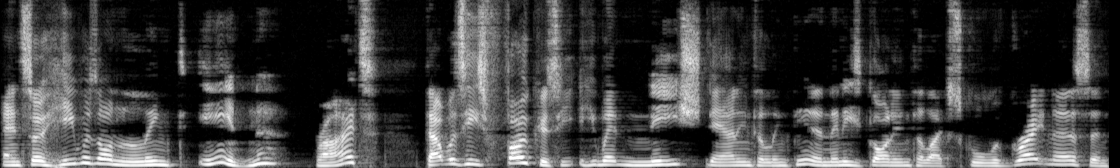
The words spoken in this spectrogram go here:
And so he was on LinkedIn, right? That was his focus. He, he went niche down into LinkedIn and then he's gone into like School of Greatness and,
